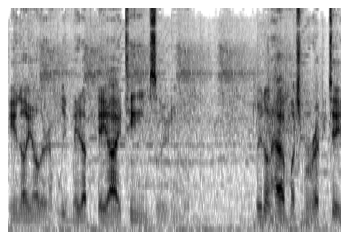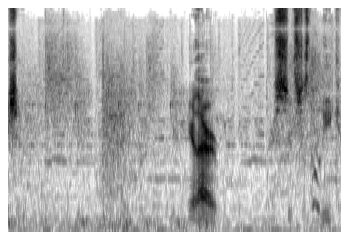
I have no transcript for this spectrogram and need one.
Even though, you know, they're a completely made-up AI team, so, you know, they don't have much of a reputation. Here, that their suit's just weak.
